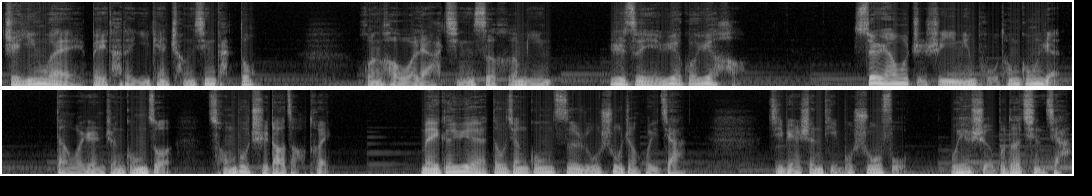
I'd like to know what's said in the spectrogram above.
只因为被他的一片诚心感动。婚后我俩琴瑟和鸣，日子也越过越好。虽然我只是一名普通工人，但我认真工作，从不迟到早退，每个月都将工资如数挣回家，即便身体不舒服，我也舍不得请假，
